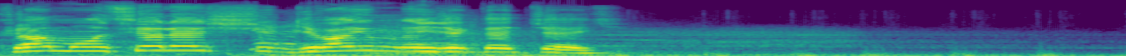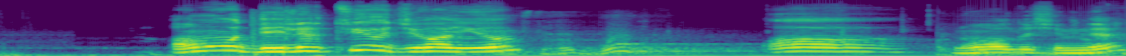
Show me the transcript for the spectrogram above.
Şu an Monsiele Givanyum enjekte edecek. Ama o delirtiyor worked. Aa, ne oldu şimdi?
